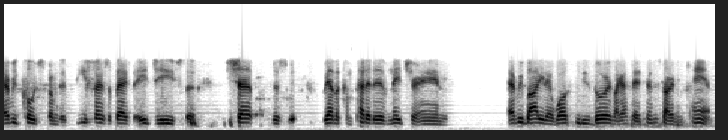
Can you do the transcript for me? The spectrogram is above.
every coach from the defensive backs, the AGs, to Shep, just we have a competitive nature, and everybody that walks through these doors, like I said, since we started in camp,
